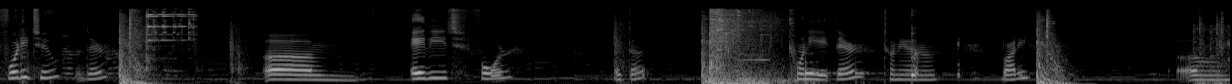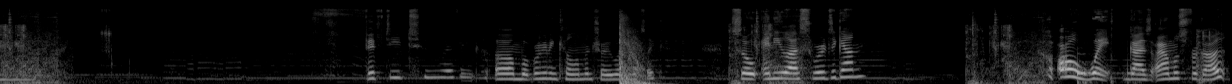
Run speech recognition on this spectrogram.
42 there. Um, 84, like that. 28 there, 28 on a body. Um, 52, I think. Um, but we're gonna kill him and show you what he looks like. So, any last words again? Oh, wait, guys, I almost forgot.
